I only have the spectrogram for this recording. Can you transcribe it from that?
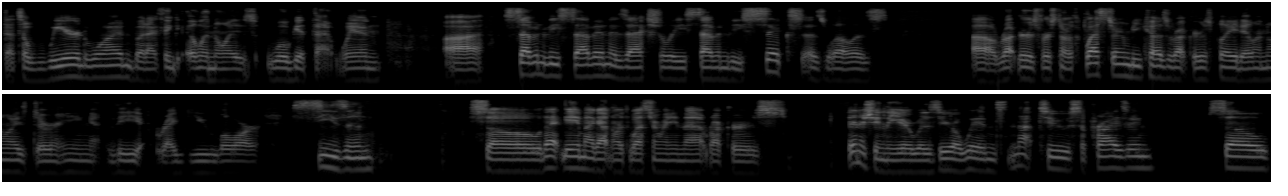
that's a weird one, but I think Illinois will get that win. Uh, 7v7 is actually 7v6 as well as uh, Rutgers versus Northwestern because Rutgers played Illinois during the regular season. So that game I got Northwestern winning that. Rutgers finishing the year with zero wins, not too surprising. So,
